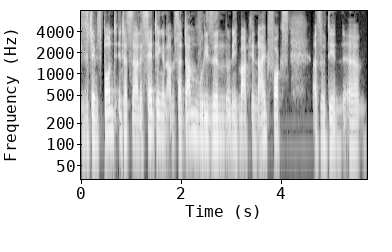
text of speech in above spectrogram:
dieses James Bond internationale Setting in Amsterdam, wo die sind, und ich mag den Night Fox, also den ähm,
